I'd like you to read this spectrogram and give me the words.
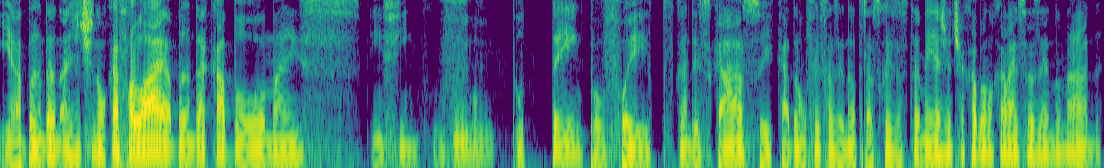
e a banda, a gente nunca falou, ah, a banda acabou, mas enfim, uhum. o, o, tempo foi ficando escasso e cada um foi fazendo outras coisas também, a gente acabou nunca mais fazendo nada.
